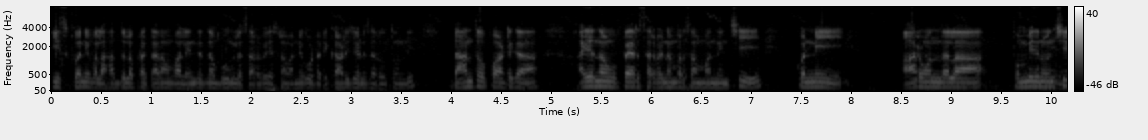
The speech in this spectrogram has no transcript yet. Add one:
తీసుకొని వాళ్ళ హద్దుల ప్రకారం వాళ్ళు ఎంతెంత భూమిలో సర్వే చేసిన అవన్నీ కూడా రికార్డు చేయడం జరుగుతుంది. దాంతో పాటుగా ఐదు వందల ముప్పై ఆరు సర్వే నెంబర్ సంబంధించి కొన్ని ఆరు వందల తొమ్మిది నుంచి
